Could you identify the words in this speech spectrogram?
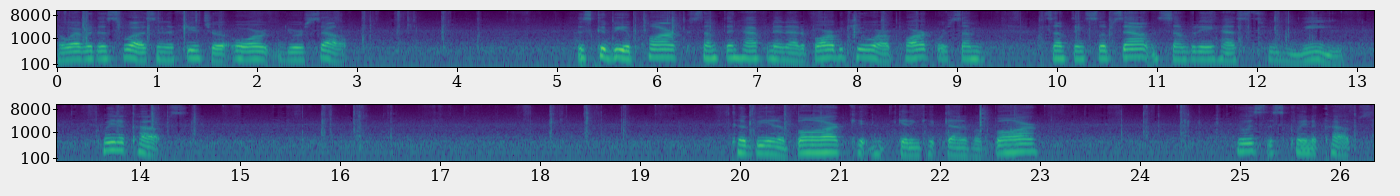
However this was in the future or yourself. This could be a park, something happening at a barbecue or a park where some something slips out and somebody has to leave. Queen of Cups. Could be in a bar, getting kicked out of a bar. Who is this Queen of Cups?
